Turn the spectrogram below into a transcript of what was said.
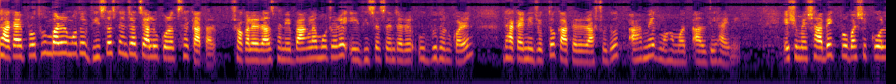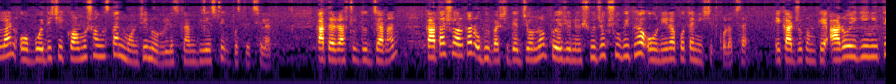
ঢাকায় প্রথমবারের মতো ভিসা সেন্টার চালু করেছে কাতার। সকালে রাজধানী বাংলা মোটরে এই ভিসা সেন্টারের উদ্বোধন করেন ঢাকায় নিযুক্ত কাতারের রাষ্ট্রদূত আহমেদ মোহাম্মদ আল দিহাইনি এ সময় সাবেক প্রবাসী কল্যাণ ও বৈদেশিক কর্মসংস্থান মন্ত্রী নুরুল ইসলাম বিএসটি উপস্থিত ছিলেন। কাতার রাষ্ট্রদূত জানান, কাতার সরকার অভিবাসীদের জন্য প্রয়োজনীয় সুযোগ, সুবিধা ও নিরাপত্তা নিশ্চিত করেছে। এই কার্যক্রমকে আরও এগিয়ে নিতে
